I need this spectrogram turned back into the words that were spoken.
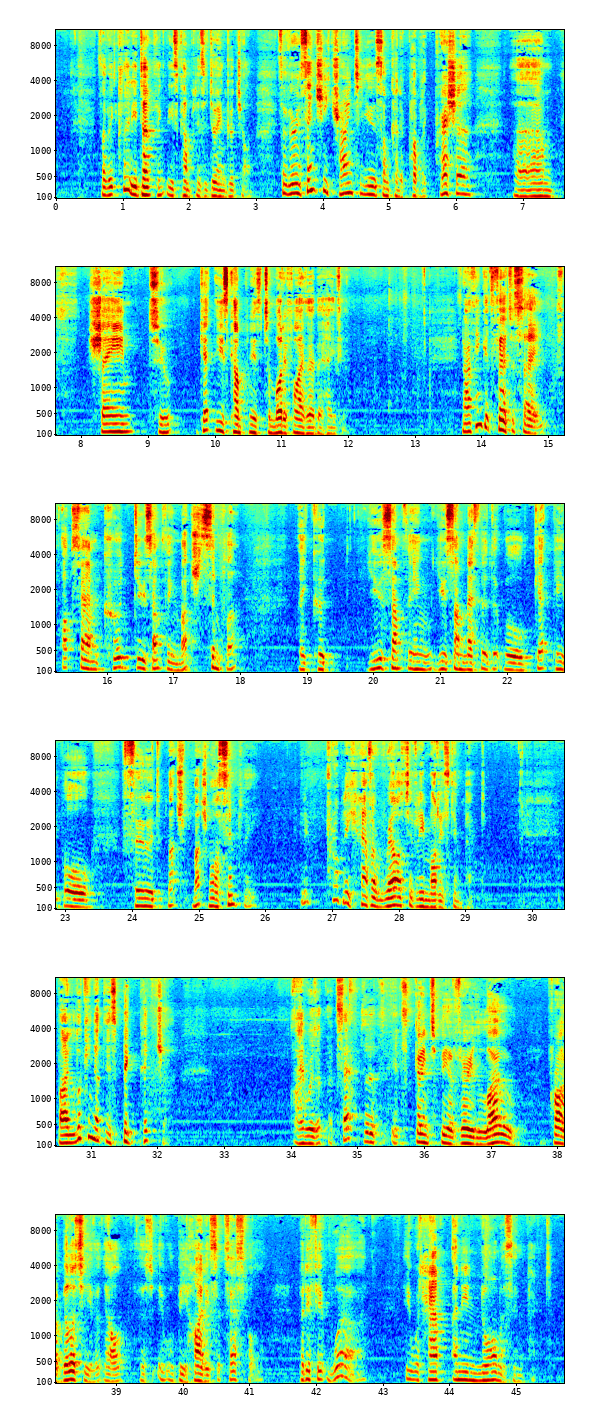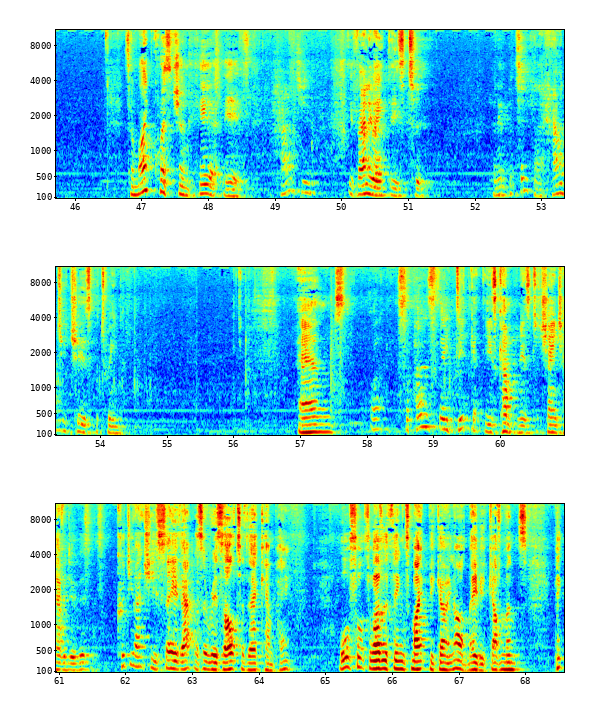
So they clearly don't think these companies are doing a good job. So they're essentially trying to use some kind of public pressure, um, shame to get these companies to modify their behavior. Now, I think it's fair to say Oxfam could do something much simpler. They could use something, use some method that will get people food much, much more simply, but it probably have a relatively modest impact. By looking at this big picture, I would accept that it's going to be a very low probability that, that it will be highly successful. But if it were, it would have an enormous impact. So, my question here is how do you evaluate these two? And in particular, how do you choose between them? And well, suppose they did get these companies to change how we do business. Could you actually say that was a result of their campaign? All sorts of other things might be going on. Maybe governments pick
